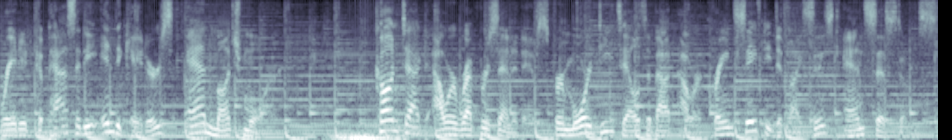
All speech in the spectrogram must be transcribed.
rated capacity indicators, and much more. Contact our representatives for more details about our crane safety devices and systems.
